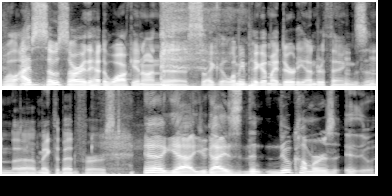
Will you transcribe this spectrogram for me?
well, I'm so sorry they had to walk in on this. like, let me pick up my dirty under things and uh, make the bed first. Uh, yeah, you guys, the newcomers. It,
